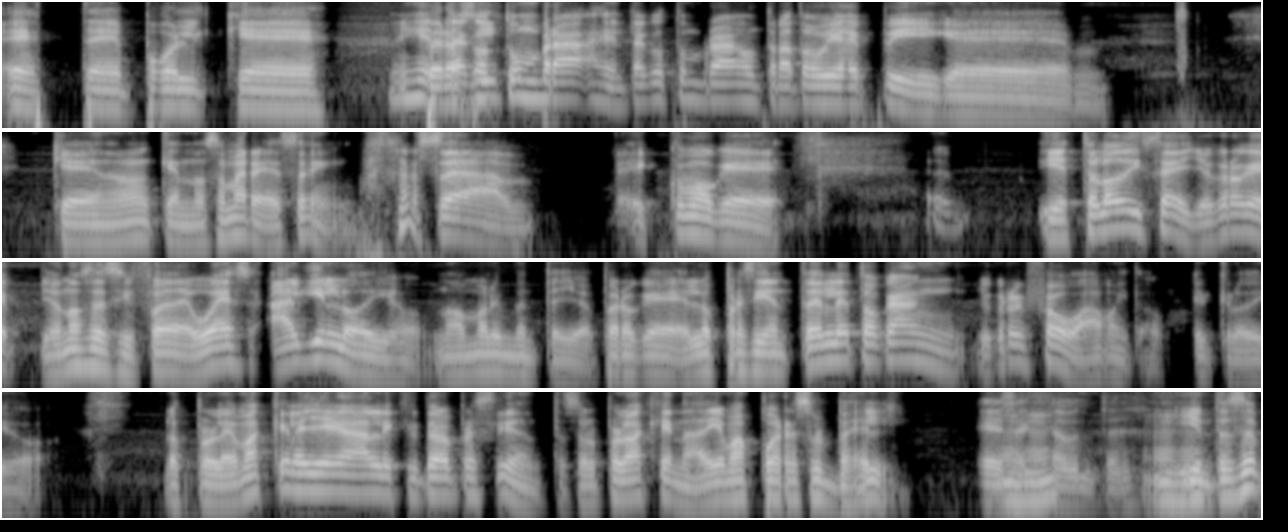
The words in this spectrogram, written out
Este, porque. gente, acostumbrada, gente acostumbrada a un trato VIP que que no, que no se merecen. o sea, es como que. Y esto lo dice, yo creo que, yo no sé si fue de West, alguien lo dijo, no me lo inventé yo, pero que los presidentes le tocan, yo creo que fue Obama y todo, el que lo dijo. Los problemas que le llegan al escritor al presidente son los problemas que nadie más puede resolver. Exactamente. Y entonces,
